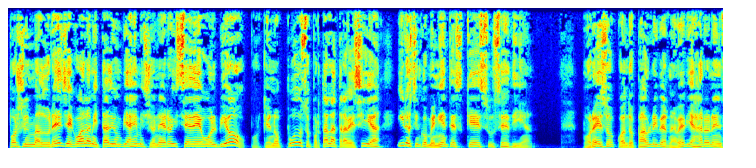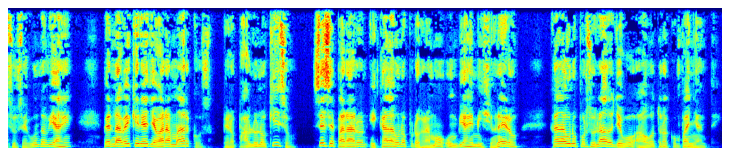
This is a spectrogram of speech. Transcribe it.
por su inmadurez llegó a la mitad de un viaje misionero y se devolvió, porque no pudo soportar la travesía y los inconvenientes que sucedían. Por eso, cuando Pablo y Bernabé viajaron en su segundo viaje, Bernabé quería llevar a Marcos, pero Pablo no quiso. Se separaron y cada uno programó un viaje misionero, cada uno por su lado llevó a otro acompañante.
